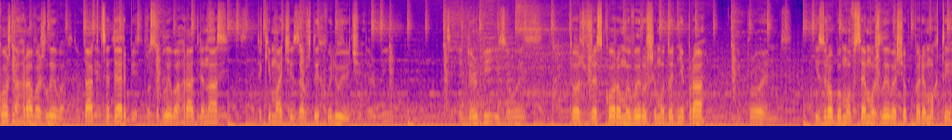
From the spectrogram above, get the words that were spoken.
Кожна гра важлива. Так, це дербі, особлива гра для нас. Такі матчі завжди хвилюючі. Тож вже скоро ми вирушимо до Дніпра і зробимо все можливе, щоб перемогти.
